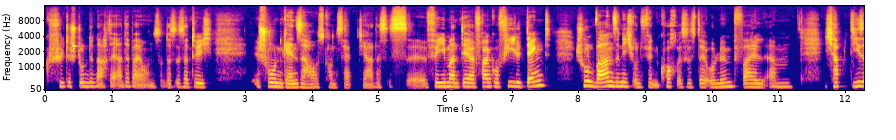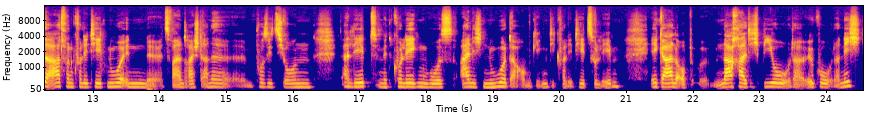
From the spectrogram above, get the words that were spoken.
gefühlte Stunde nach der Ernte bei uns. Und das ist natürlich schon Gänsehauskonzept. Ja, das ist äh, für jemand, der frankophil denkt, schon wahnsinnig und für einen Koch ist es der Olymp, weil ähm, ich habe diese Art von Qualität nur in äh, zwei und drei Sterne äh, Positionen erlebt mit Kollegen, wo es eigentlich nur darum ging, die Qualität zu leben, egal ob äh, nachhaltig, bio oder öko oder nicht.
